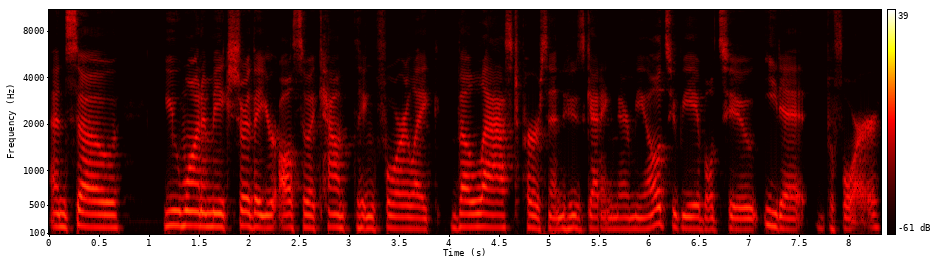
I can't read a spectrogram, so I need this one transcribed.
And so you want to make sure that you're also accounting for like the last person who's getting their meal to be able to eat it before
